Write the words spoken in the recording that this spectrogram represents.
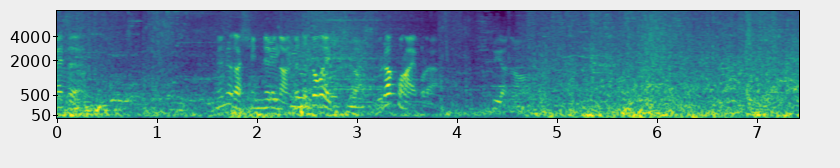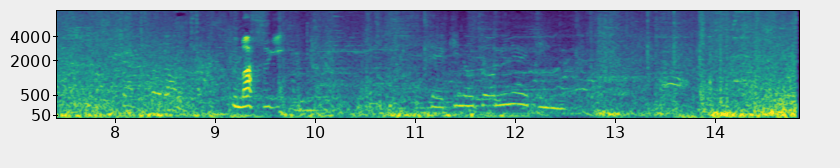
ナイス。ヌヌが死んでるな。ヌヌどこで死んだ？裏来ないこれ。低いよな。うますぎ。た敵のドミネーティング。敵を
